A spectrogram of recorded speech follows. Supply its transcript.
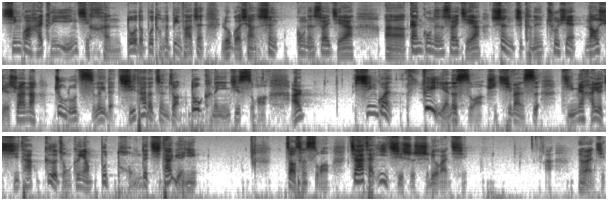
新冠还可以引起很多的不同的并发症。如果像肾功能衰竭啊，呃，肝功能衰竭啊，甚至可能出现脑血栓呐，诸如此类的其他的症状，都可能引起死亡。而新冠肺炎的死亡是七万四，里面还有其他各种各样不同的其他原因。造成死亡加在一起是十六万七，啊，六万七。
